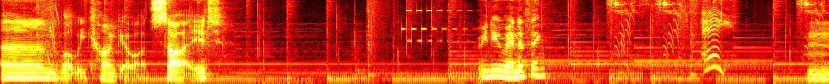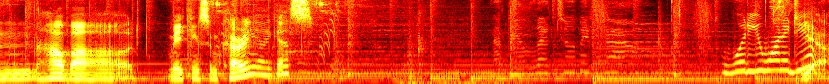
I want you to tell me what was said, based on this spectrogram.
And, well, we can't go outside. Renew anything? Hey! Hmm, how about making some curry, I guess? What do you want to do? Yeah.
